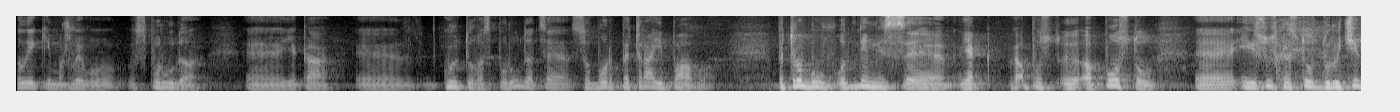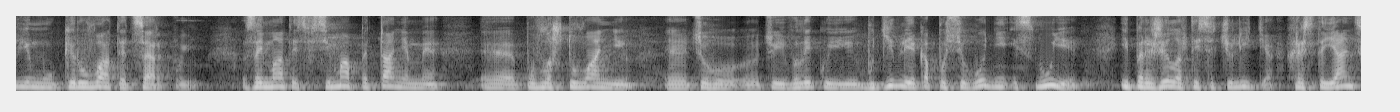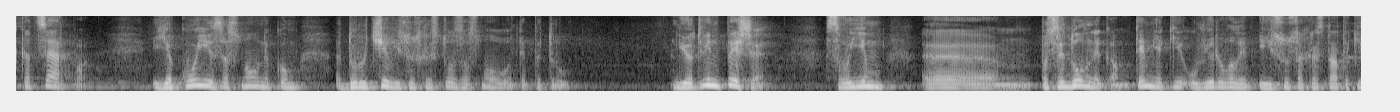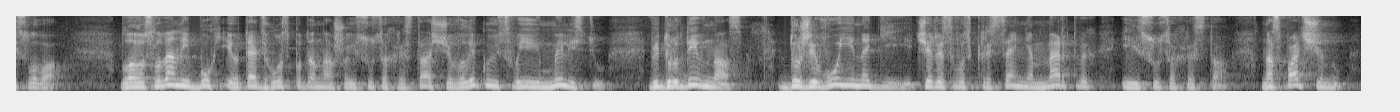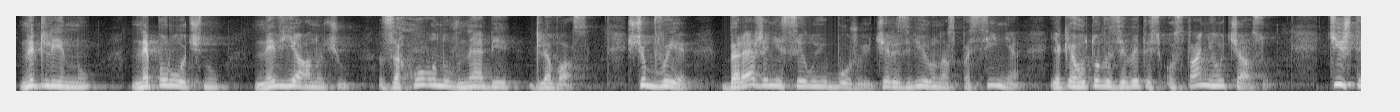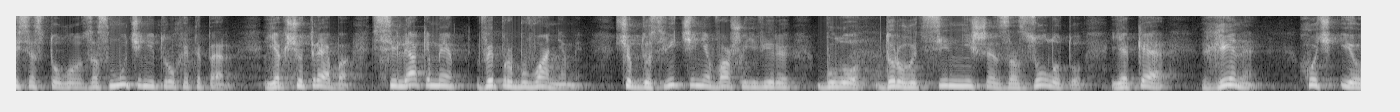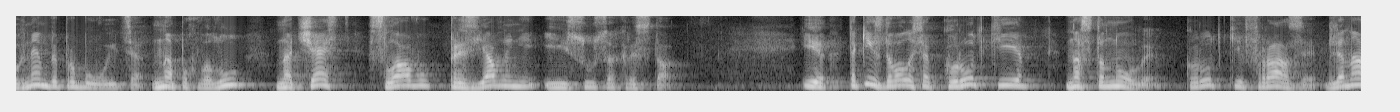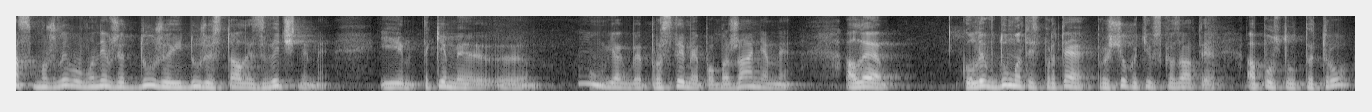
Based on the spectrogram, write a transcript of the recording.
велика, можливо, споруда, е, яка е, культова споруда це собор Петра і Павла. Петро був одним із е, як апост- апостол, і Ісус Христос доручив йому керувати церквою, займатися всіма питаннями по влаштуванню цього, цієї великої будівлі, яка по сьогодні існує і пережила тисячоліття християнська церква, якої засновником доручив Ісус Христос засновувати Петру. І от він пише своїм е, послідовникам, тим, які увірували в Ісуса Христа, такі слова. Благословений Бог і Отець Господа нашого Ісуса Христа, що великою своєю милістю відродив нас до живої надії через Воскресення мертвих Ісуса Христа, на спадщину нетлінну, непорочну, нев'янучу, заховану в небі для вас, щоб ви, бережені силою Божою через віру на спасіння, яке готове з'явитись останнього часу, тіштеся з того, засмучені трохи тепер, якщо треба, всілякими випробуваннями, щоб досвідчення вашої віри було дорогоцінніше за золото, яке гине, хоч і огнем випробовується на похвалу, на честь, славу при з'явленні Ісуса Христа. І такі, здавалося, короткі настанови, короткі фрази. Для нас, можливо, вони вже дуже і дуже стали звичними і такими е, ну, якби простими побажаннями. Але коли вдуматись про те, про що хотів сказати апостол Петро,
